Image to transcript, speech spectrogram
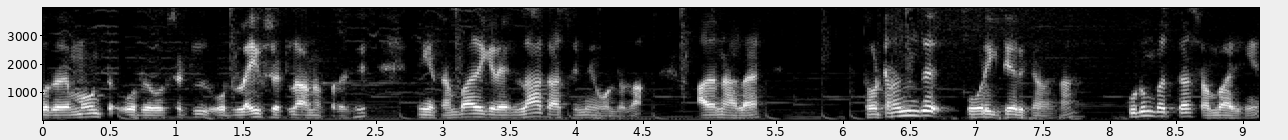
ஒரு அமௌண்ட் ஒரு செட்டில் ஒரு லைஃப் செட்டில் ஆன பிறகு நீங்கள் சம்பாதிக்கிற எல்லா காசுமே ஒன்று தான் அதனால் தொடர்ந்து ஓடிக்கிட்டே இருக்காங்கன்னா குடும்பத்தை சம்பாதிங்க.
